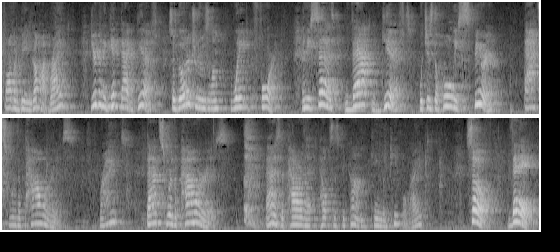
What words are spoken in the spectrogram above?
Father being God, right? You're going to get that gift. So go to Jerusalem, wait for it. And he says that gift which is the Holy Spirit, that's where the power is, right? That's where the power is. That is the power that helps us become kingdom people, right? So, they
